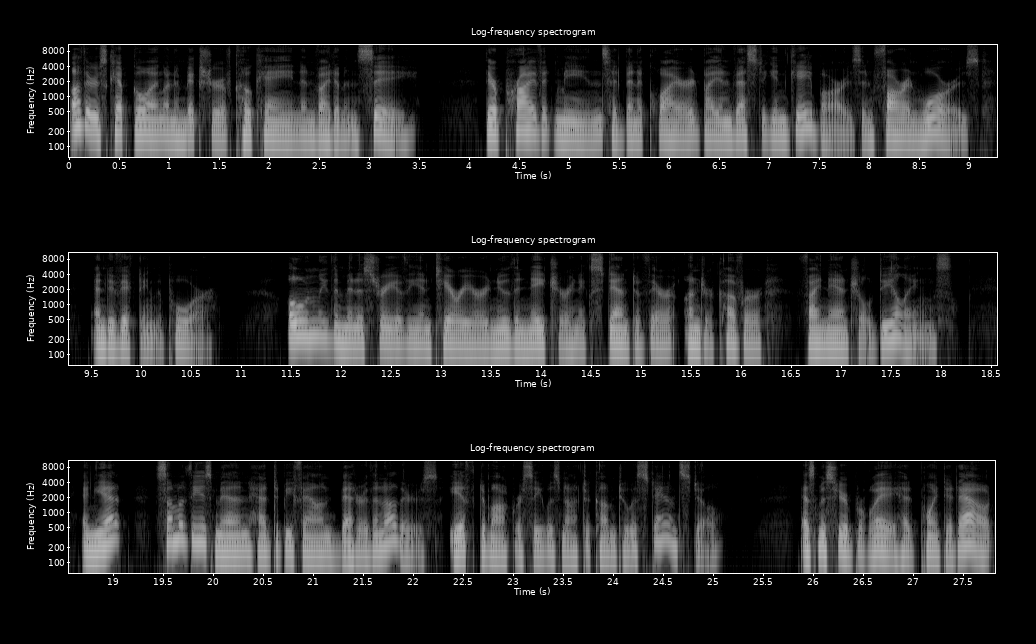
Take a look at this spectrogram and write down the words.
Others kept going on a mixture of cocaine and vitamin C. Their private means had been acquired by investing in gay bars in foreign wars and evicting the poor. Only the Ministry of the Interior knew the nature and extent of their undercover financial dealings. And yet, some of these men had to be found better than others if democracy was not to come to a standstill. As Monsieur Bruet had pointed out,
